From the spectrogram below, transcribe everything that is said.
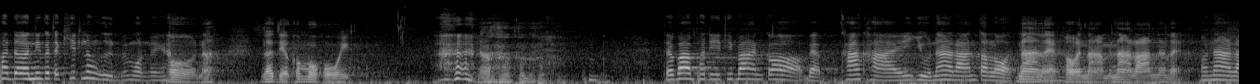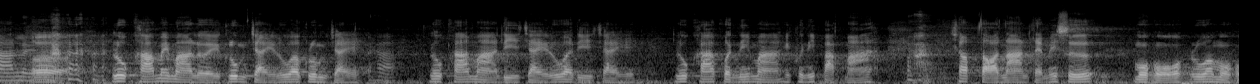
พอเดินนี่ก็จะคิดเรื่องอื่นไปหมดเลยค่ะโอ้นะแล้วเดี๋ยวก็โมโหอีกนะ แต่ว่าพอดีที่บ้านก็แบบค้าขายอยู่หน้าร้านตลอดหน้าแหละภาวนามันหน้าร้านนั่นแหละเอาหน้าร้านเลยเออลูกค้าไม่มาเลยกลุ้มใจรู้ว่ากลุ้มใจค่ะลูกค้ามาดีใจรู้ว่าดีใจ ลูกค้าคนนี้มาไอ้คนนี้ปากหมา ชอบต่อนานแต่ไม่ซื้อโมโห รู้ว่าโมโห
